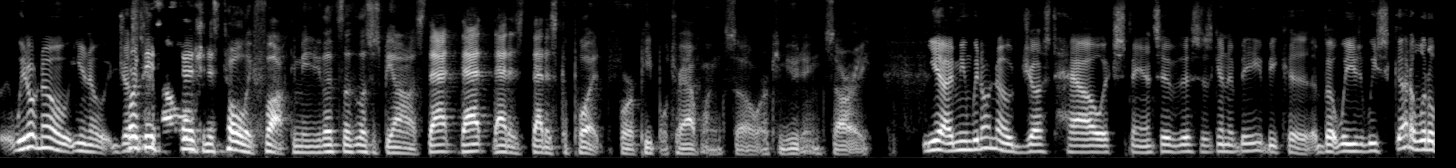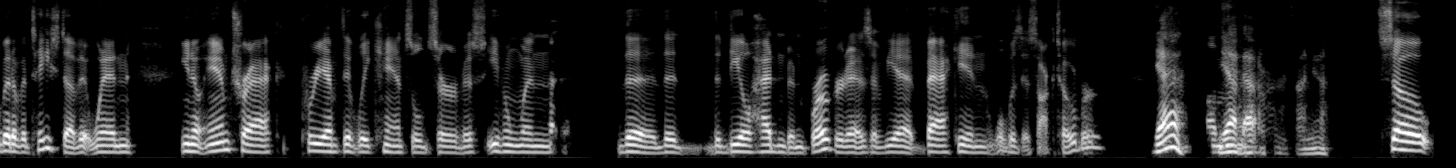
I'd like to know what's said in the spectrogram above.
believe. we don't know. You know, just Northeast how... extension is totally fucked. I mean, let's let's just be honest. That that that is that is kaput for people traveling. So or commuting. Sorry. Yeah, I mean, we don't know just how expansive this is going to be because, but we we got a little bit of a taste of it when, you know, Amtrak preemptively canceled service, even when the the the deal hadn't been brokered as of yet. Back in what was this October? Yeah, um, yeah, that time, yeah. So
